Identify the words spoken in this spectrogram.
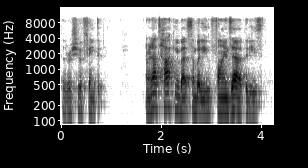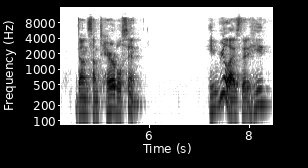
So the Rosh fainted. And we're not talking about somebody who finds out that he's done some terrible sin. He realized that he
